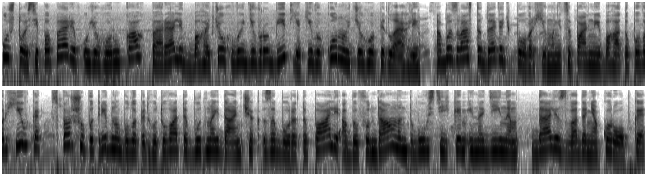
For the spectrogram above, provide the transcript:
У стосі паперів у його руках перелік багатьох видів робіт, які виконують його підлеглі. Аби звести 9 поверхів муніципальної багатоповерхівки, спершу потрібно було підготувати будмайданчик, забурити палі, аби фундамент був стійким і надійним. Далі зведення коробки.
